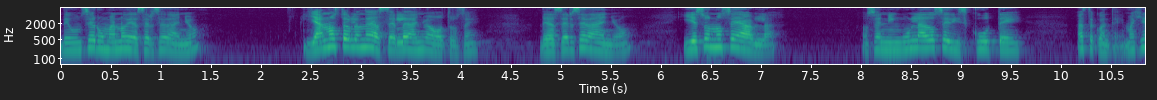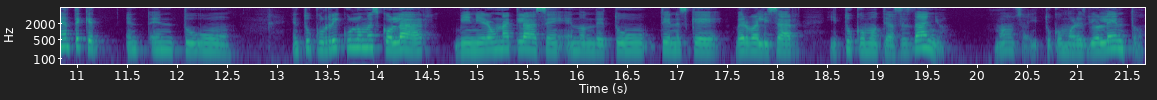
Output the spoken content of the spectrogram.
de un ser humano de hacerse daño, ya no estoy hablando de hacerle daño a otros, ¿eh? de hacerse daño, y eso no se habla, o sea, en ningún lado se discute. Hazte cuenta, imagínate que en, en tu, en tu currículum escolar viniera una clase en donde tú tienes que verbalizar y tú cómo te haces daño, ¿no? O sea, y tú cómo eres violento,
